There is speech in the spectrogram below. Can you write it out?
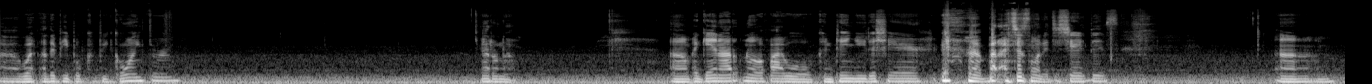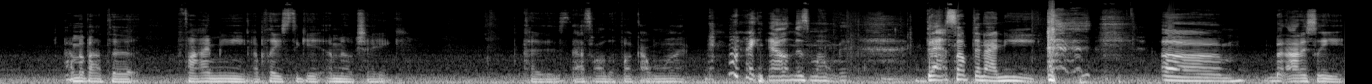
uh, what other people could be going through. I don't know. Um, again i don't know if i will continue to share but i just wanted to share this. Um, i'm about to find me a place to get a milkshake because that's all the fuck I want right now in this moment. That's something I need. um, but honestly,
